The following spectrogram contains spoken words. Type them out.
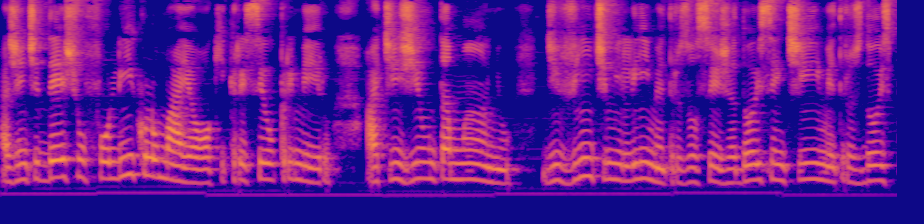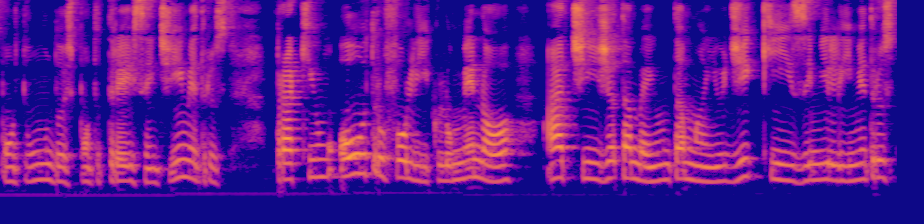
A gente deixa o folículo maior, que cresceu primeiro, atingir um tamanho de 20 milímetros, ou seja, 2 centímetros, 2,1, 2,3 centímetros, para que um outro folículo menor atinja também um tamanho de 15 milímetros,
